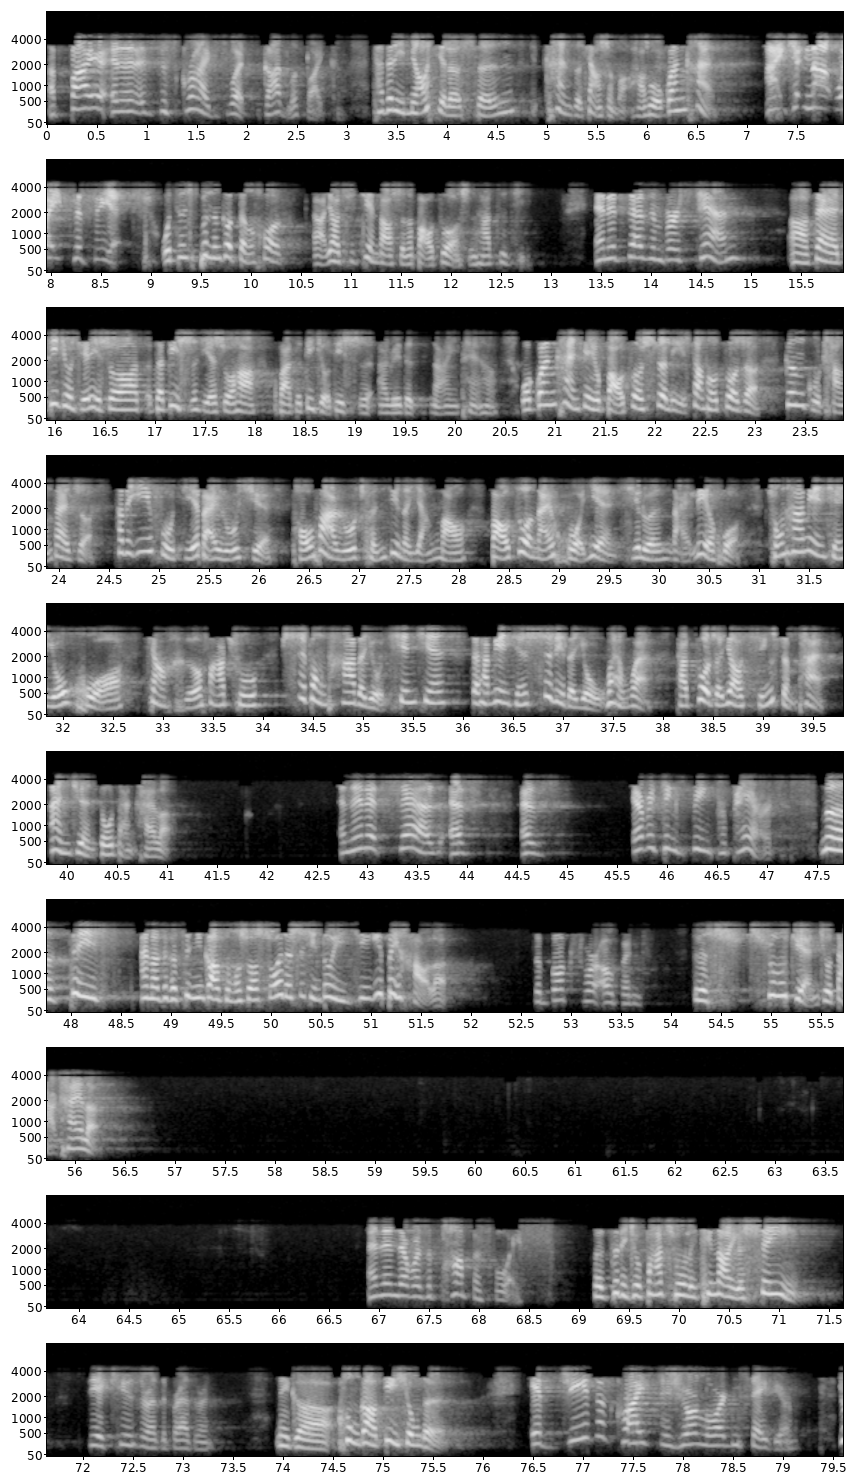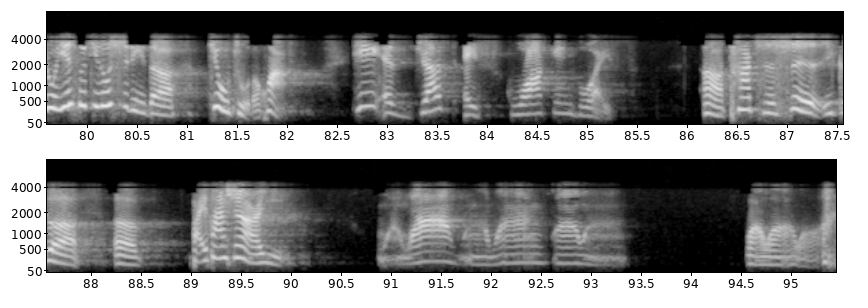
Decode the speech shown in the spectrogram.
A fire, and then it describes what God looked like. 他这里描写了神看着像什么？他说我观看， I cannot wait to see it. 我真是不能够等候啊，要去见到神的宝座，神他自己。And it says in verse ten 啊，在第九节里说，在第十节说哈，我把这第九、第十，I read nine ten 哈，我观看见有宝座设立，上头坐着亘古常在者，他的衣服洁白如雪，头发如纯净的羊毛，宝座乃火焰，其轮乃烈火，从他面前有火向河发出，侍奉他的有千千，在他面前势力的有万万，他坐着要行审判，案卷都展开了。and then it says, as, as everything's being prepared, 那这一按照这个圣经告诉我们说，所有的事情都已经预备好了，the books were opened. 这个书书卷就打开了。And then there was a pompous voice, 呃，这里就发出了听到一个声音， the accuser of the brethren. 那个控告弟兄的， If Jesus Christ is your Lord and Savior, 如果耶稣基督是你的救主的话， He is just a squawking voice. 啊，他只是一个呃白发声而已， Wah, wah, wah, wah, wah, wah. wah wah wah.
